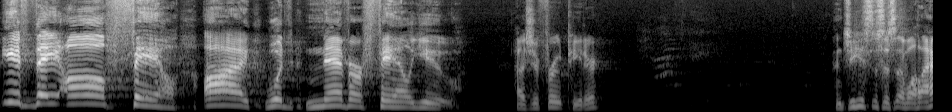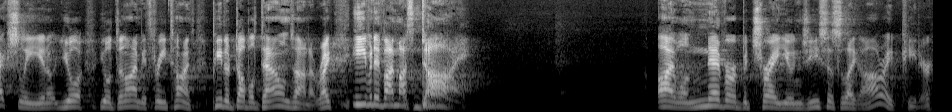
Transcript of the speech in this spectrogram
if they all fail, I would never fail you. How's your fruit, Peter? And Jesus says, Well, actually, you know, you'll, you'll deny me three times. Peter double downs on it, right? Even if I must die, I will never betray you. And Jesus is like, All right, Peter.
